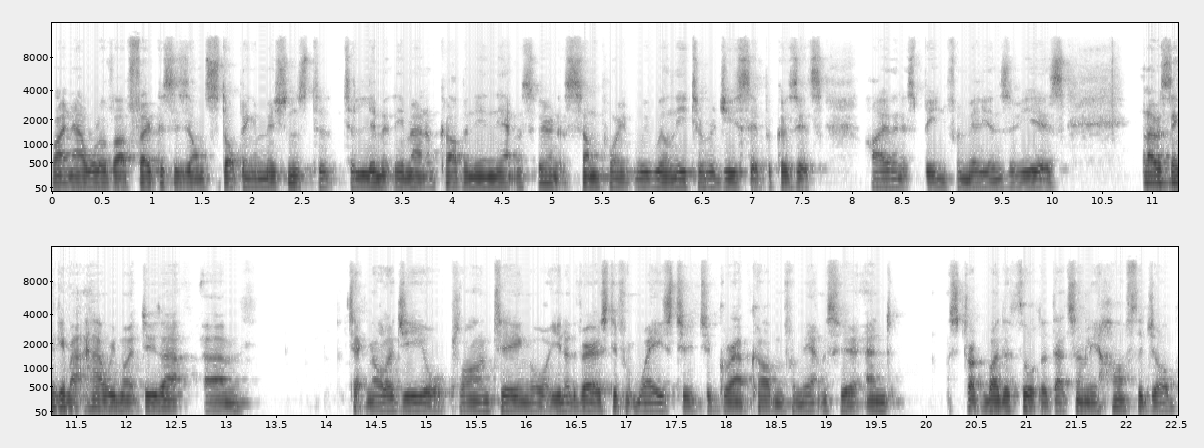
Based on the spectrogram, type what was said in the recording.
Right now, all of our focus is on stopping emissions to, to limit the amount of carbon in the atmosphere. And at some point, we will need to reduce it because it's higher than it's been for millions of years. And I was thinking about how we might do that. Um, technology or planting or you know the various different ways to to grab carbon from the atmosphere and struck by the thought that that's only half the job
